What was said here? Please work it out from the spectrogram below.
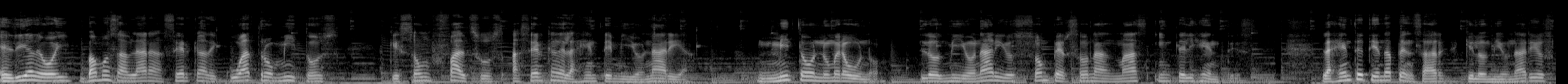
El día de hoy vamos a hablar acerca de cuatro mitos que son falsos acerca de la gente millonaria. Mito número 1. Los millonarios son personas más inteligentes. La gente tiende a pensar que los millonarios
